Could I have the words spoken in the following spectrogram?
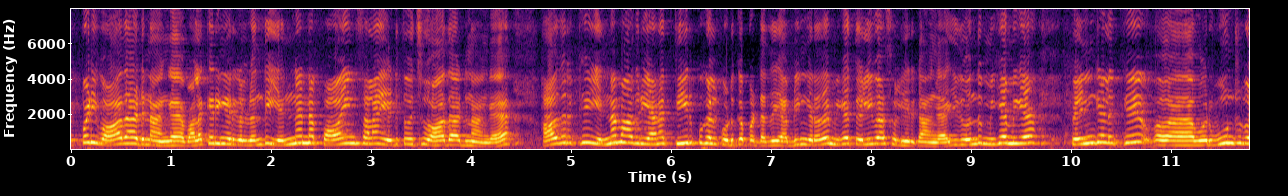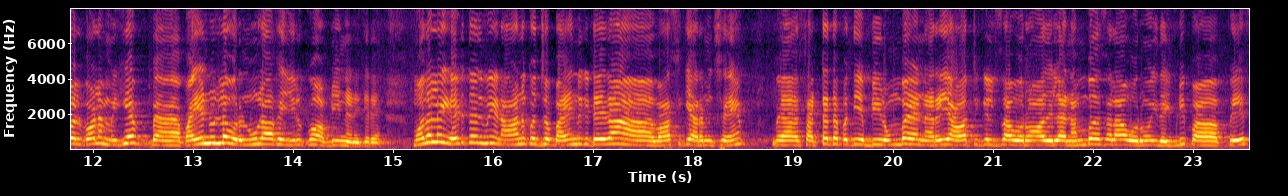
எப்படி வாதாடினாங்க? வழக்கறிஞர்கள் வந்து என்னென்ன பாயிண்ட்ஸ் எல்லாம் எடுத்து வச்சு வாதாடினாங்க? அதற்கு என்ன மாதிரியான தீர்ப்புகள் கொடுக்கப்பட்டது அப்படிங்கிறத மிக தெளிவாக சொல்லியிருக்காங்க. இது வந்து மிக மிக பெண்களுக்கு ஒரு ஊன்றுகோல் போல மிக பயனுள்ள ஒரு நூலாக இருக்கும் அப்படின்னு நினைக்கிறேன். முதல்ல எடுத்ததுமே நானும் கொஞ்சம் பயந்துக்கிட்டே தான் வாசிக்க ஆரம்பித்தேன் சட்டத்தை பற்றி எப்படி ரொம்ப நிறைய ஆர்டிகிள்ஸாக வரும் அதில் நம்பர்ஸ் எல்லாம் வரும் இதை எப்படி பா பேச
